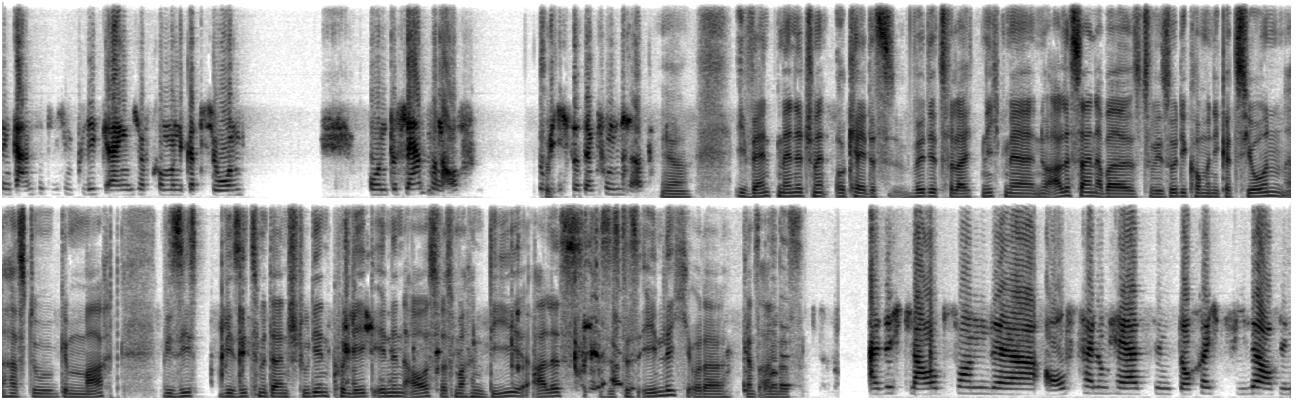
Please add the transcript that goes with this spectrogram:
den ganzheitlichen Blick eigentlich auf Kommunikation. Und das lernt man auch, so wie ich das empfunden habe. Ja, Eventmanagement, okay, das wird jetzt vielleicht nicht mehr nur alles sein, aber sowieso die Kommunikation hast du gemacht. Wie, wie sieht es mit deinen StudienkollegInnen aus? Was machen die alles? Ist das ähnlich oder ganz anders? Ich glaube, von der Aufteilung her sind doch recht viele auch in,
